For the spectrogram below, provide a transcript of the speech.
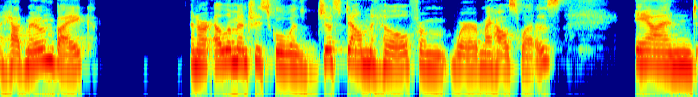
I had my own bike, and our elementary school was just down the hill from where my house was. And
